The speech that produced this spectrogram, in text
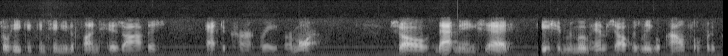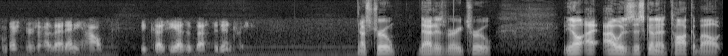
so he can continue to fund his office at the current rate or more. So that being said, he should remove himself as legal counsel for the commissioners out of that anyhow because he has a vested interest. That's true. That is very true. You know, I, I was just going to talk about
